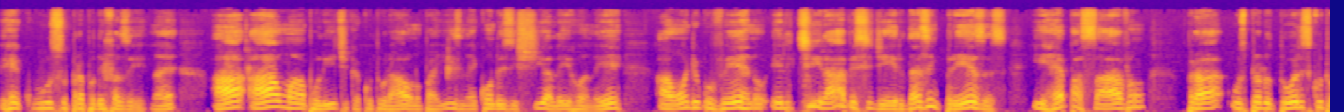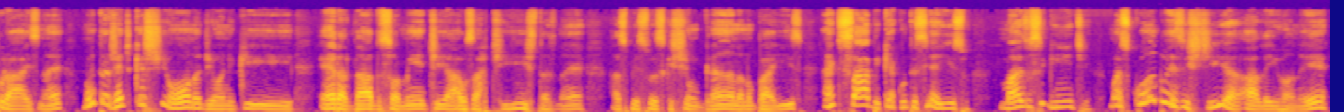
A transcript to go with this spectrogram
recurso para poder fazer? Né? Há, há uma política cultural no país, né, quando existia a Lei Rouanet, aonde o governo ele tirava esse dinheiro das empresas e repassavam para os produtores culturais, né? Muita gente questiona, Johnny, que era dado somente aos artistas, né? As pessoas que tinham grana no país. A gente sabe que acontecia isso, mas o seguinte, mas quando existia a Lei Rouanet,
